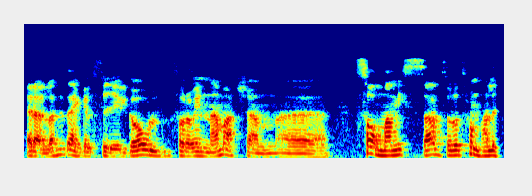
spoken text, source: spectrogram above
relativt enkelt field goal för att vinna matchen. Eh, som man missar, så då tror man lite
